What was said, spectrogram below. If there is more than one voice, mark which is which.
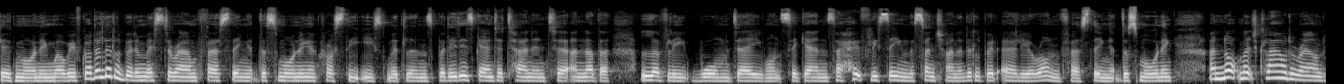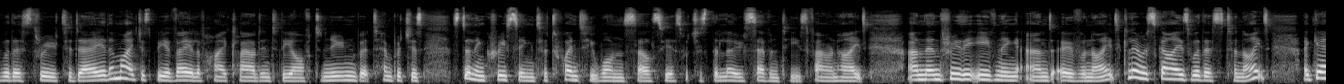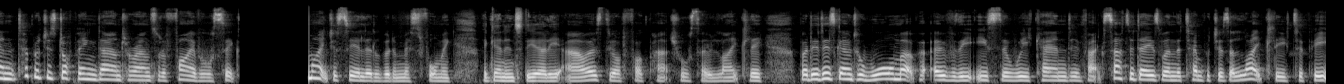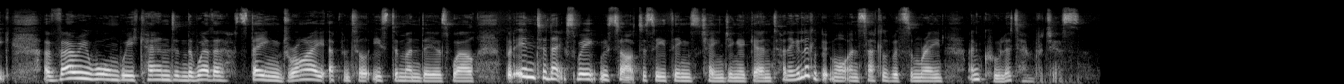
Speaker 1: Good morning. Well, we've got a little bit of mist around first thing this morning across the East Midlands, but it is going to turn into another lovely warm day once again. So hopefully seeing the sunshine a little bit earlier on first thing this morning and not much cloud around with us through today. There might just be a veil of high cloud into the afternoon, but temperatures still increasing to 21 Celsius, which is the low 70s Fahrenheit. And then through the evening and overnight, clearer skies with us tonight. Again, temperatures dropping down to around sort of five or six might just see a little bit of mist forming again into the early hours. The odd fog patch also likely, but it is going to warm up over the Easter weekend. In fact, Saturday is when the temperatures are likely to peak. A very warm weekend and the weather staying dry up until Easter Monday as well. But into next week, we start to see things changing again, turning a little bit more unsettled with some rain and cooler temperatures.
